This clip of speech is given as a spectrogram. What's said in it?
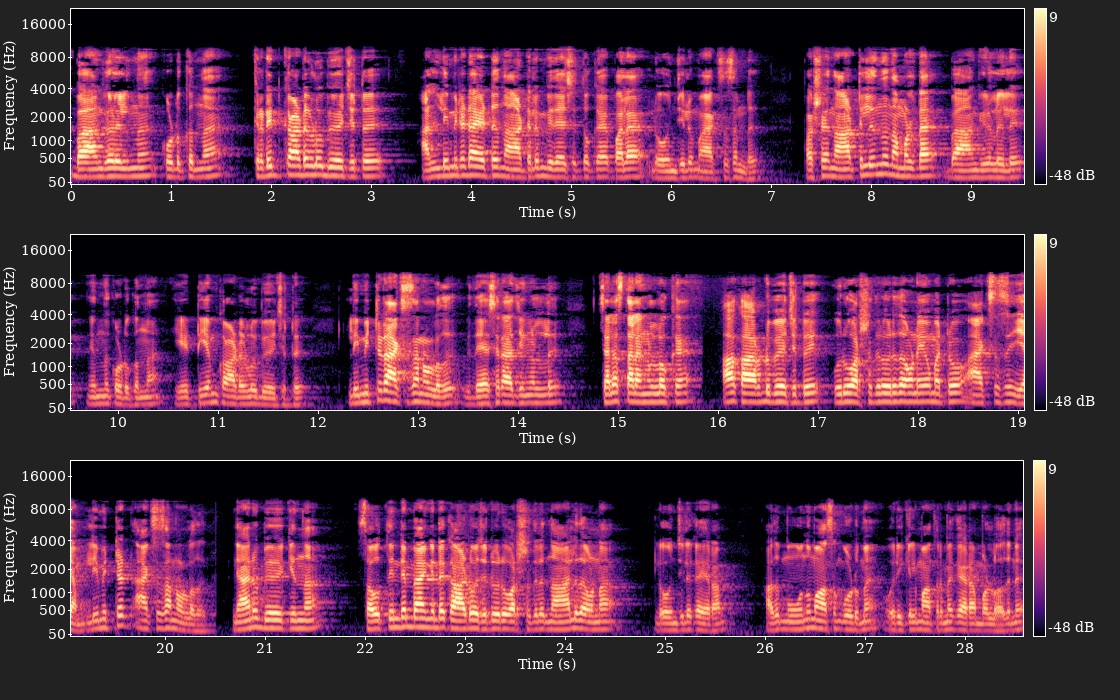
ബാങ്കുകളിൽ നിന്ന് കൊടുക്കുന്ന ക്രെഡിറ്റ് കാർഡുകൾ ഉപയോഗിച്ചിട്ട് അൺലിമിറ്റഡ് ആയിട്ട് നാട്ടിലും വിദേശത്തൊക്കെ പല ലോഞ്ചിലും ആക്സസ് ഉണ്ട്. പക്ഷേ നാട്ടിൽ നിന്ന് നമ്മളുടെ ബാങ്കുകളിൽ നിന്ന് കൊടുക്കുന്ന എ ടി എം കാർഡുകൾ ഉപയോഗിച്ചിട്ട് ലിമിറ്റഡ് ആക്സസ് ആണുള്ളത്. വിദേശ രാജ്യങ്ങളിൽ ചില സ്ഥലങ്ങളിലൊക്കെ ആ കാർഡ് ഉപയോഗിച്ചിട്ട് ഒരു വർഷത്തിൽ ഒരു തവണയോ മറ്റോ ആക്സസ് ചെയ്യാം. ലിമിറ്റഡ് ആക്സസ് ആണുള്ളത്. ഞാൻ ഉപയോഗിക്കുന്ന സൗത്ത് ഇന്ത്യൻ ബാങ്കിന്റെ കാർഡ് വെച്ചിട്ട് ഒരു വർഷത്തിൽ നാല് തവണ ലോഞ്ചിൽ കയറാം. അത് മൂന്ന് മാസം കൂടുമ്പോൾ ഒരിക്കൽ മാത്രമേ കയറാൻ പാടുള്ളൂ. അതിന്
